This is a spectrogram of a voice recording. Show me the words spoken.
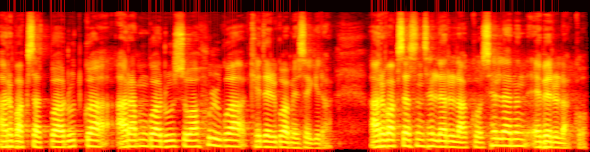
아르박삿과 룻과 아람과 루스와 훌과 게델과 메색이라 아르박삿은 셀라를 낳고 셀라는 에벨을 낳고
